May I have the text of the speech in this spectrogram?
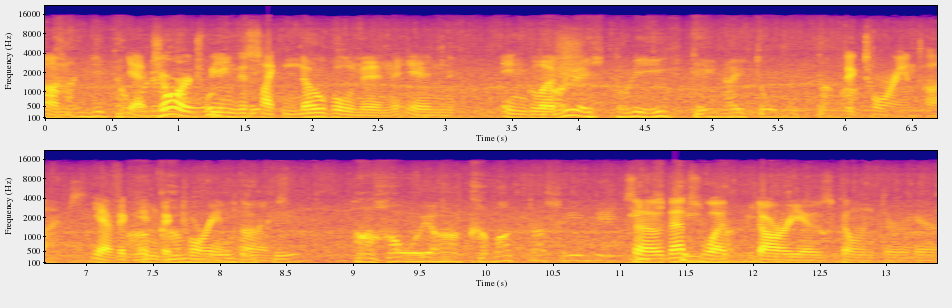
Um, yeah, George being this like nobleman in English. Victorian times. Yeah, Vic in Victorian times. So that's what Dario's going through here.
